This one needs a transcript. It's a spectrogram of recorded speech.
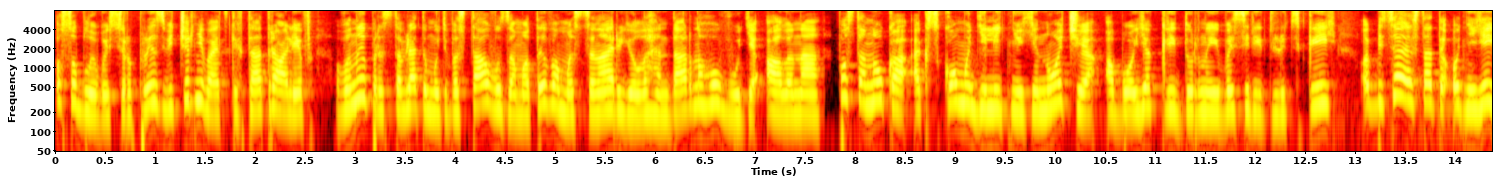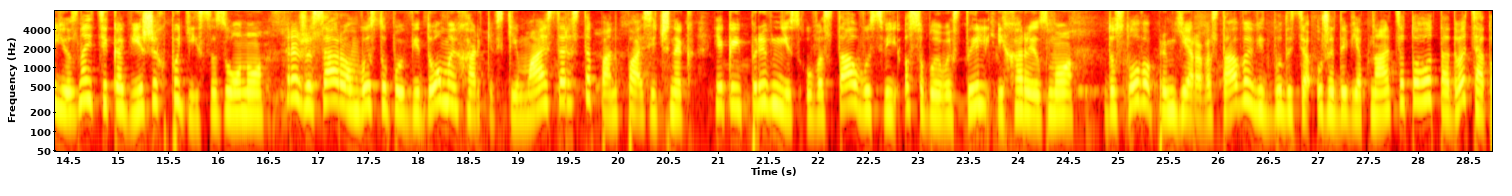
особливий сюрприз від чернівецьких театралів. Вони представлятимуть виставу за мотивами сценарію легендарного Вуді Аллена. Постановка екс-комеді літньої ночі або Який дурний весь рід людський обіцяє стати однією з найцікавіших подій сезону. Режисером виступив відомий харківський майстер Степан Пасічник, який привніс у виставу свій особливий стиль і харизму. До слова, прем'єра вистави відбудеться уже 19 та 20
